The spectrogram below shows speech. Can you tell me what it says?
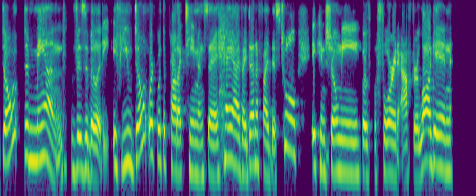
don't demand visibility. If you don't work with the product team and say, hey, I've identified this tool, it can show me both before and after login,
